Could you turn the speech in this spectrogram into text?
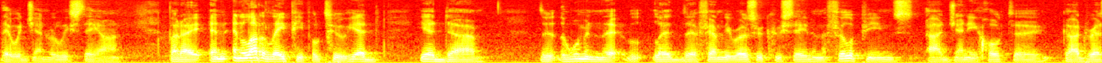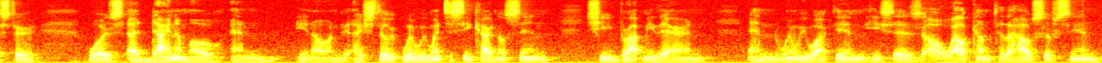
they would generally stay on. But I and, and a lot of lay people too. He had he had uh, the the woman that led the Family Rosary Crusade in the Philippines, uh, Jenny Hota, God rest her, was a dynamo. And you know, and I still when we went to see Cardinal Sin, she brought me there and. And when we walked in, he says, "Oh, welcome to the house of sin."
